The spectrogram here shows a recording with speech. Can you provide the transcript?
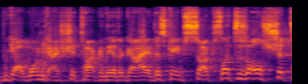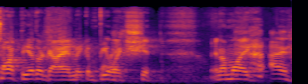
we got one guy shit talking the other guy. This game sucks. Let's just all shit talk the other guy and make him feel like shit. And I'm like, I,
